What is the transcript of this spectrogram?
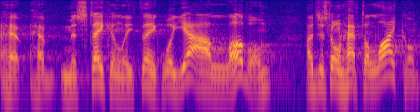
have, have mistakenly think, well, yeah, I love them, I just don't have to like them.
